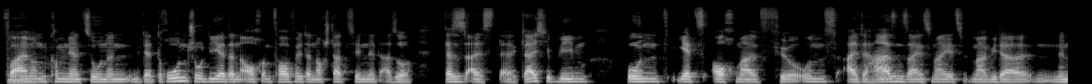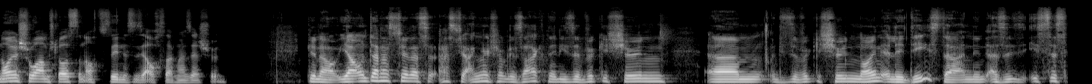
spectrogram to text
Vor mhm. allem in Kombination dann mit der Drohnenshow, die ja dann auch im Vorfeld dann noch stattfindet. Also das ist alles äh, gleich geblieben. Und jetzt auch mal für uns alte Hasen, sei es mal, jetzt mal wieder eine neue Show am Schloss dann auch zu sehen, das ist ja auch, sag mal, sehr schön. Genau, ja, und dann hast du ja das, hast du ja angangs schon gesagt, ne, diese wirklich schönen ähm, diese wirklich schönen neuen LEDs da an den, also ist das,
